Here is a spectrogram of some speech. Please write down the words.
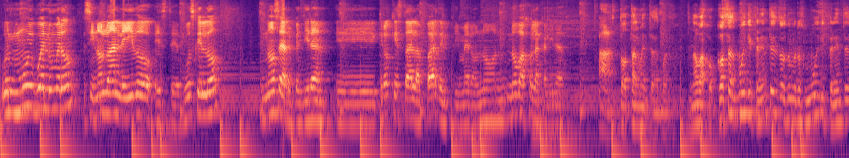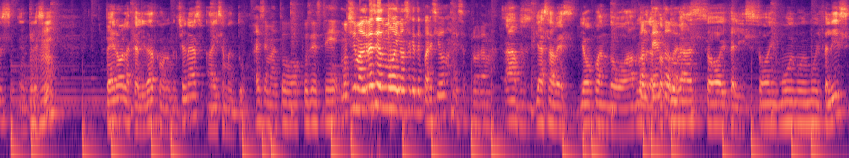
Un muy buen número, si no lo han leído, este, búsquenlo, no se arrepentirán. Eh, creo que está a la par del primero, no, no bajo la calidad. Ah, totalmente de acuerdo. No bajo. Cosas muy diferentes, dos números muy diferentes entre Ujú. sí. Pero la calidad, como lo mencionas, ahí se mantuvo. Ahí se mantuvo, pues este, muchísimas gracias Moy, no sé qué te pareció ese programa. Ah, pues ya sabes, yo cuando hablo de Contento, las tortugas soy feliz, soy muy, muy, muy feliz.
